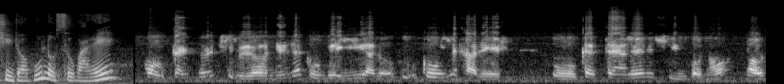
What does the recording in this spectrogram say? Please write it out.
ရှိတော့ဘူးလို့ဆိုပါတယ်။ဟုတ်တိုက်ပွဲဖြစ်ပြီးတော့နေလက်ကုံသွဲရေးကတော့အခုအကုန်ရထားတဲ့ဟိုကက်တန်လည်းမရှိဘူးပေါ့နော်။နောက်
